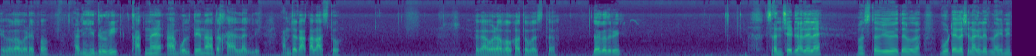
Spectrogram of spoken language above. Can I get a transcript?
हे बघा वडेपाव. आणि ही ध्रुवी खात नाही. बोलते ना आता खायला लागली. आमचा काका लाजतो. बघा वडापाव खातो बसतं जा का ध्रुवी. सनसेट झालेला आहे. मस्त व्ह्यू येते बघा. बोटे कसे लागलेत लाईनीत.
